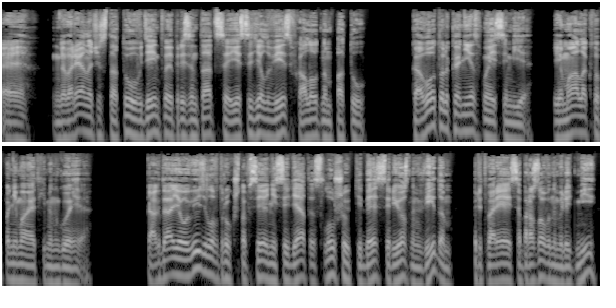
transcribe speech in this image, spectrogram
Эх, говоря на чистоту, в день твоей презентации я сидел весь в холодном поту. Кого только нет в моей семье. и мало кто понимает Хемингуэя. Когда я увидел вдруг, что все они сидят и слушают тебя с серьезным видом, притворяясь образованными людьми,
